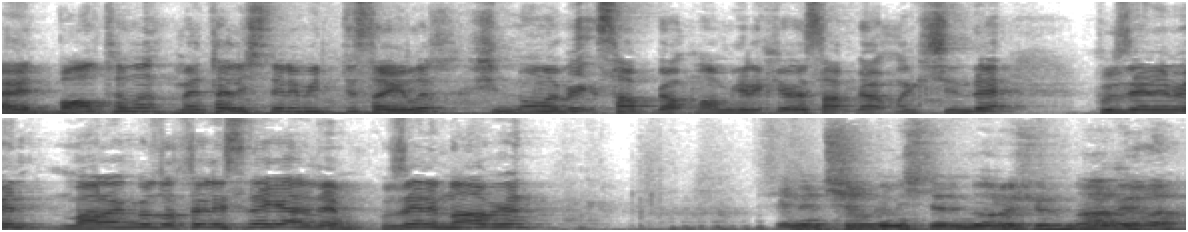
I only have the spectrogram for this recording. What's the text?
Evet baltanın metal işleri bitti sayılır. Şimdi ona bir sap yapmam gerekiyor ve sap yapmak için de kuzenimin marangoz atölyesine geldim. Kuzenim ne yapıyorsun? Senin çılgın işlerinle uğraşıyorum. Ne yapıyorsun?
